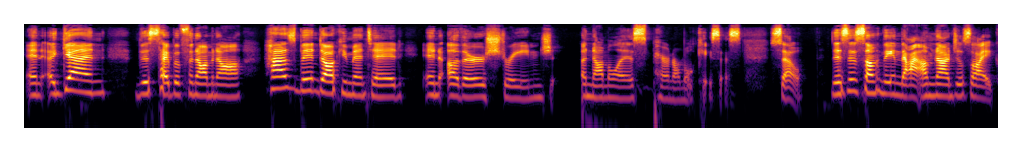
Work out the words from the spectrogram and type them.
And again this type of phenomena has been documented in other strange anomalous paranormal cases. So this is something that i'm not just like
